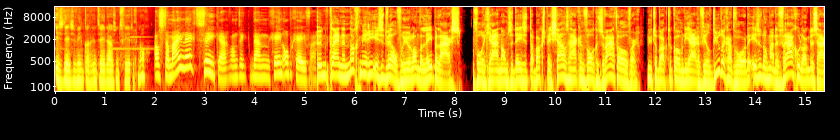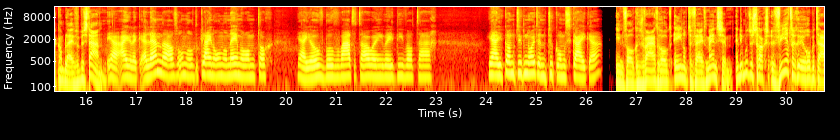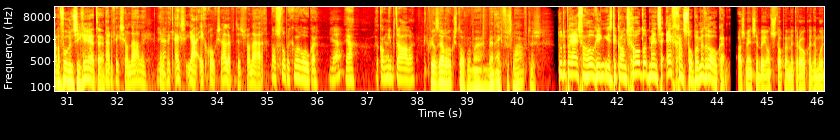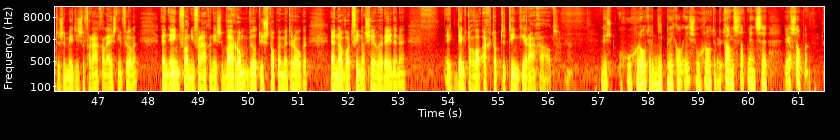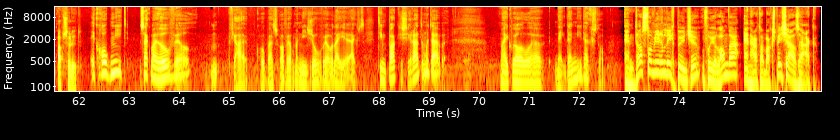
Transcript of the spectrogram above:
Is deze winkel er in 2040 nog? Als het aan mij ligt, zeker, want ik ben geen opgever. Een kleine nachtmerrie is het wel voor Jolanda Lepelaars. Vorig jaar nam ze deze tabakspeciaalzaak in Valkenswaard over. Nu tabak de komende jaren veel duurder gaat worden, is het nog maar de vraag hoe lang de zaak kan blijven bestaan. Ja, eigenlijk ellende als onder, de kleine ondernemer om toch ja, je hoofd boven water te houden en je weet niet wat daar. Ja, je kan natuurlijk nooit in de toekomst kijken. In Valkenswaard rookt 1 op de 5 mensen. En die moeten straks 40 euro betalen voor hun sigaretten. Nou, dat vind ik schandalig. Ja? Dat vind ik echt, ja, ik rook zelf, dus vandaar. Dan stop ik gewoon roken. Ja? Ja, dat kan ik niet betalen. Ik wil zelf ook stoppen, maar ik ben echt verslaafd. Dus Door de prijsverhoging is de kans groot dat mensen echt gaan stoppen met roken. Als mensen bij ons stoppen met roken, dan moeten ze een medische vragenlijst invullen. En een van die vragen is: waarom wilt u stoppen met roken? En dan wordt financiële redenen, ik denk toch wel 8 op de 10 keer aangehaald. Dus hoe groter die prikkel is, hoe groter de kans dat mensen eh, Ja. stoppen? Absoluut. Ik rook niet, zeg maar heel veel. Ja, ik rook best wel veel, maar niet zoveel. Dat je echt tien pakjes sigaretten moet hebben. Maar ik wil, eh, nee, ik denk niet dat ik stop. En dat is dan weer een lichtpuntje voor Jolanda en haar tabakspeciaalzaak.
